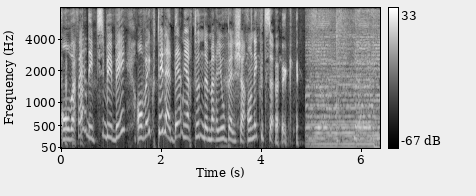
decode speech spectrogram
on va faire des petits bébés, on va écouter la dernière tune de Mario Pelchat. On écoute ça.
